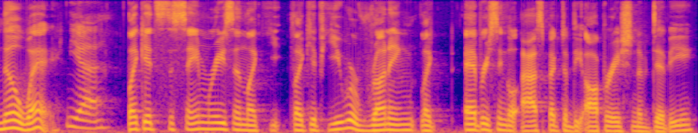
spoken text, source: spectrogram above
no way yeah. like it's the same reason like like if you were running like every single aspect of the operation of Divi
